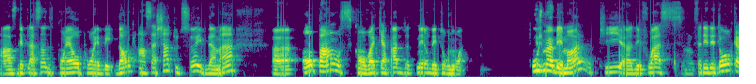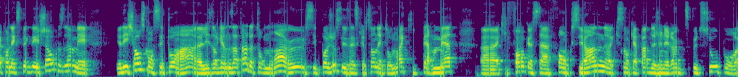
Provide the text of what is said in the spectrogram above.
en se déplaçant du point A au point B. Donc, en sachant tout ça, évidemment, euh, on pense qu'on va être capable de tenir des tournois. Où je mets un bémol, puis euh, des fois, on fait des détours quand on explique des choses, mais il y a des choses qu'on ne sait pas. Hein. Les organisateurs de tournois, eux, ce n'est pas juste les inscriptions des tournois qui permettent, euh, qui font que ça fonctionne, qui sont capables de générer un petit peu de sous pour,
